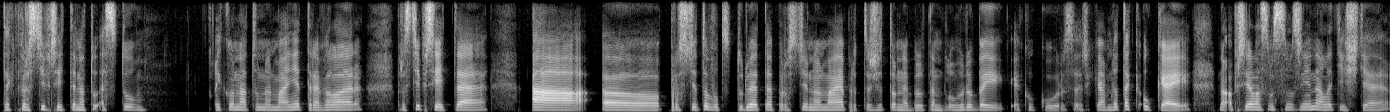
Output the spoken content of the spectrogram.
tak prostě přijďte na tu estu, jako na tu normálně traveler, prostě přijďte a uh, prostě to odstudujete prostě normálně, protože to nebyl ten dlouhodobý jako kurz. A říkám, no tak OK. No a přijela jsem samozřejmě na letiště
